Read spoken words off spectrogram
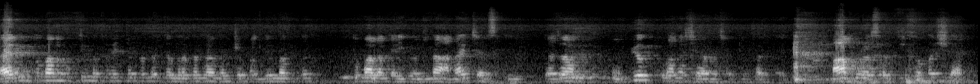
डायरेक्ट तुम्हाला मुख्यमंत्र्यांच्याकडनं चंद्रकांतांच्या माध्यमातून तुम्हाला काही योजना आणायच्या असतील त्याचा उपयोग तुम्हाला शहरासाठी करता येईल. महापुरासारखी समस्या आहे.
